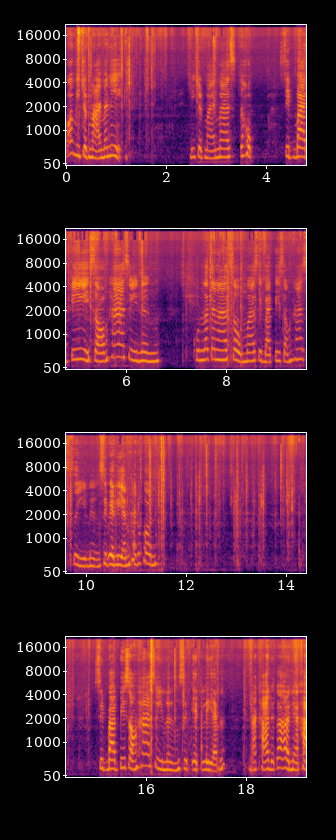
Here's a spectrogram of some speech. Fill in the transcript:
อ้อมีจดหมายมานี่ มีจดหมายมาหกสิบบาทปีสองห้าสี่หนึ่ง คุณรัตนาส่งมาสิบาทปีสองห้าสี่หนึ่งสิบเอ็ดเหรียญค่ะทุกคนสิบบาทปีสองห้าสี่หนึ่งสิบเอ็ดเหรียญนะคะเดี๋ยวก็เออเนี่ยค่ะ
